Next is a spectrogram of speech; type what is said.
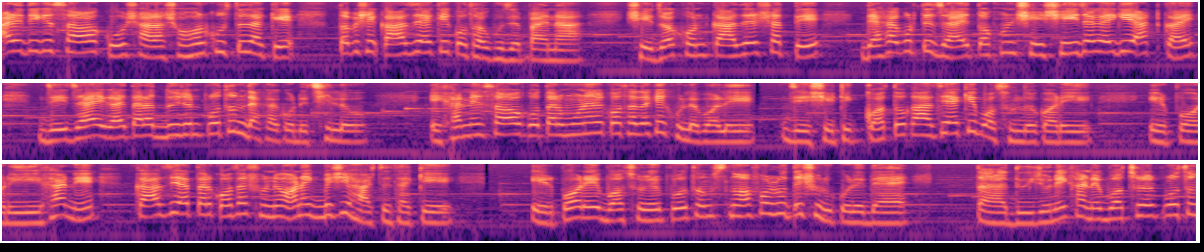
আর এদিকে সাওয়াকো সারা শহর খুঁজতে থাকে, তবে সে কাজিয়াকে কোথাও খুঁজে পায় না। সে যখন কাজের সাথে দেখা করতে যায়, তখন সে সেই জায়গায় গিয়ে আটকায়, যে জায়গায় তারা দুইজন প্রথম দেখা করেছিল। এখানে সাওকো তার মনের কথা দেখে খুলে বলে যে সে ঠিক কত কাজিয়াকে পছন্দ করে। এরপরে এখানে কাজিয়া তার কথা শুনে অনেক বেশি হাসতে থাকে। এরপরে বছরের প্রথম স্নোফল হতে শুরু করে দেয়। তারা দুইজন এখানে বছরের প্রথম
